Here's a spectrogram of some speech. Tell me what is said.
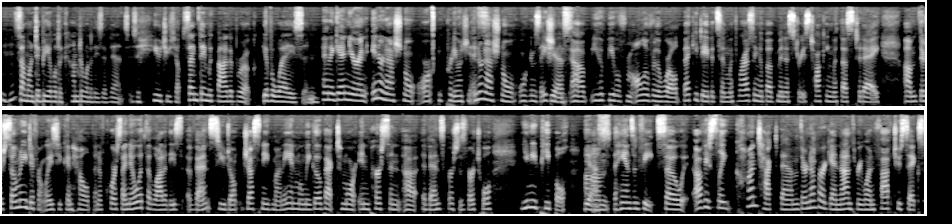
Mm-hmm. someone to be able to come to one of these events is a huge, huge help. Same thing with By the Brook giveaways and And again, you're an international, or pretty much an international organization. Yes. Uh, you have people from all over the world. Becky Davidson with Rising Above Ministries talking with us today. Um, there's so many different ways you can help. And of course, I know with a lot of these events, you don't just need money. And when we go back to more in person uh, events versus virtual, you need people, um, Yes. the hands and feet. So obviously, contact them. Their number again, 931 526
